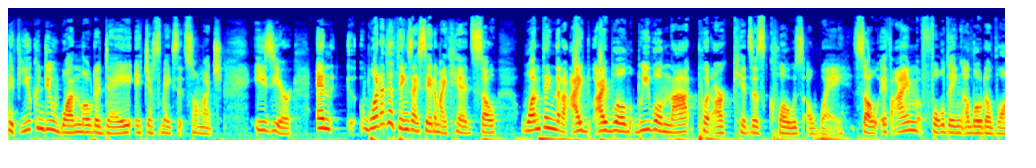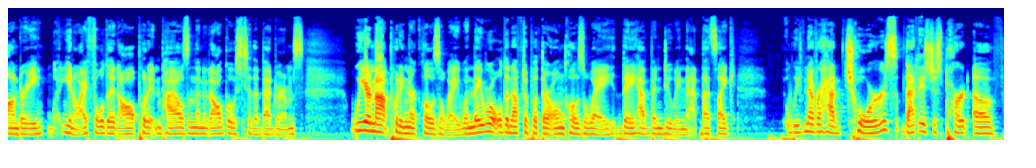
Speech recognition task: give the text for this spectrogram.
if you can do one load a day, it just makes it so much easier. And one of the things I say to my kids, so one thing that I I will we will not put our kids' clothes away. So if I'm folding a load of laundry, you know, I fold it all, put it in piles, and then it all goes to the bedrooms. We are not putting their clothes away. When they were old enough to put their own clothes away, they have been doing that. That's like we've never had chores. That is just part of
